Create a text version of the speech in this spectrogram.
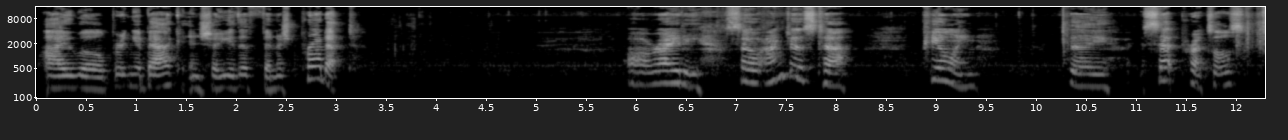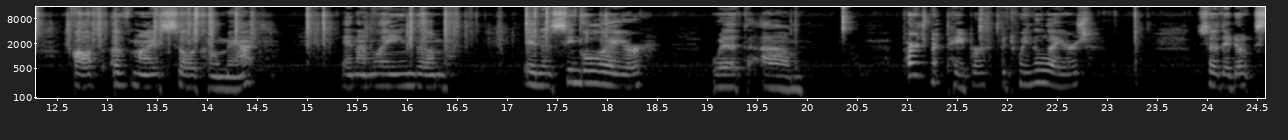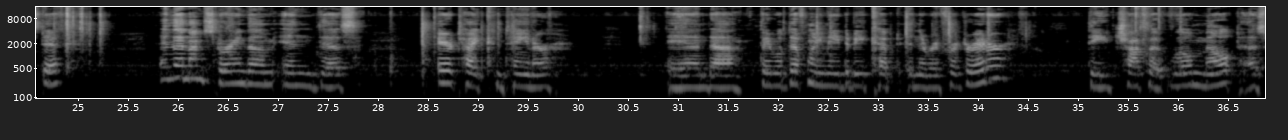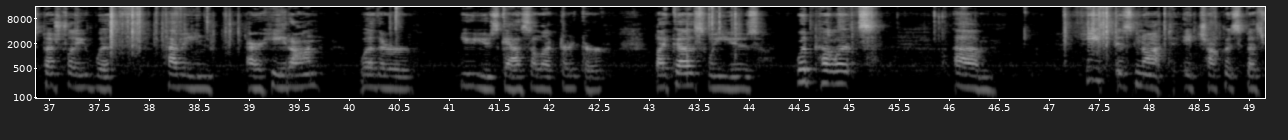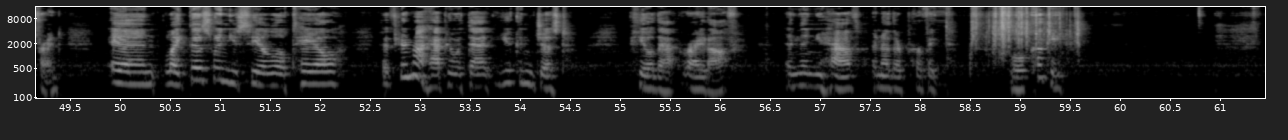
I will bring it back and show you the finished product. Alrighty, so I'm just uh, peeling the set pretzels off of my silicone mat and I'm laying them in a single layer with um, parchment paper between the layers so they don't stick. And then I'm storing them in this airtight container and uh, they will definitely need to be kept in the refrigerator. The chocolate will melt, especially with having our heat on, whether you use gas, electric, or like us, we use wood pellets. Um, heat is not a chocolate's best friend. And like this one, you see a little tail. If you're not happy with that, you can just peel that right off. And then you have another perfect little cookie.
